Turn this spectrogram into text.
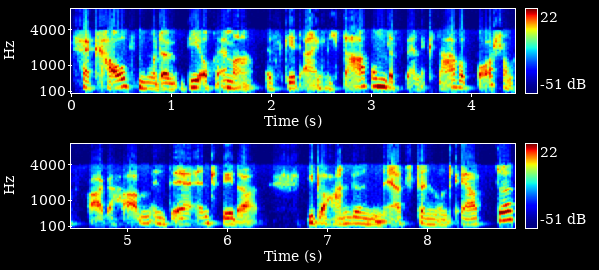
verkaufen oder wie auch immer. Es geht eigentlich darum, dass wir eine klare Forschungsfrage haben, in der entweder die behandelnden Ärztinnen und Ärzte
